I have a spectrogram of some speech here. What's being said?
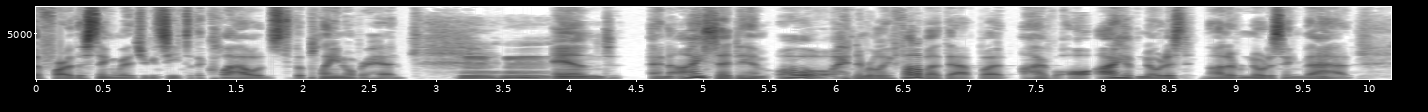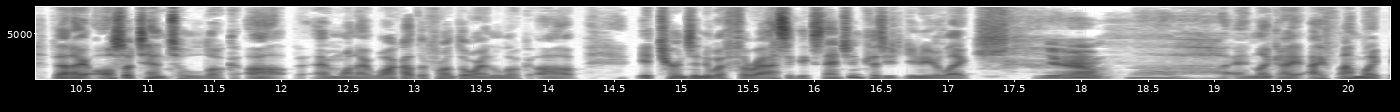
the farthest thing away that you can see, to the clouds, to the plane overhead. Mm-hmm. And and I said to him, "Oh, I had never really thought about that, but I've all I have noticed, not ever noticing that, that I also tend to look up. And when I walk out the front door and look up, it turns into a thoracic extension because you you know you're like, yeah, oh, and like I, I I'm like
